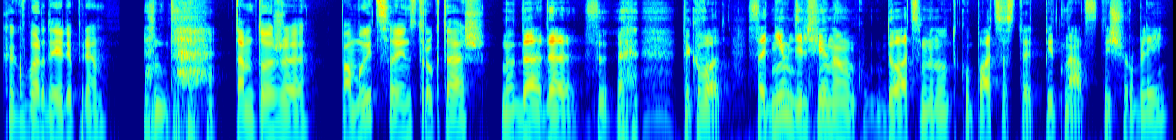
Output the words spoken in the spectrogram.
Как в борделе прям. Да. Там тоже помыться, инструктаж. Ну да, да. Так вот, с одним дельфином 20 минут купаться стоит 15 тысяч рублей,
